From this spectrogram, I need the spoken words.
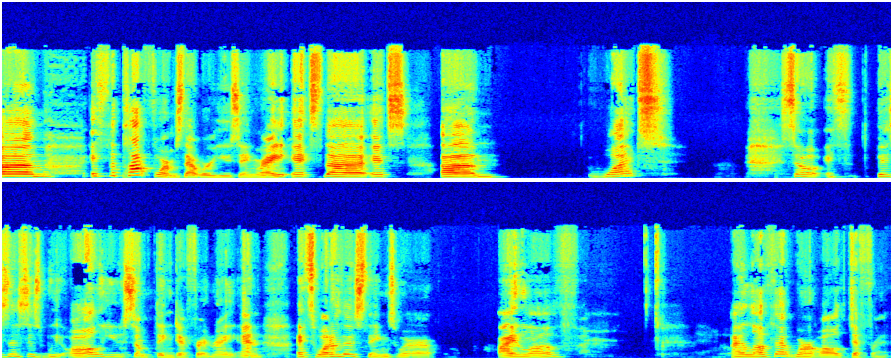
um it's the platforms that we're using right it's the it's um what so it's businesses we all use something different right and it's one of those things where i love i love that we're all different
